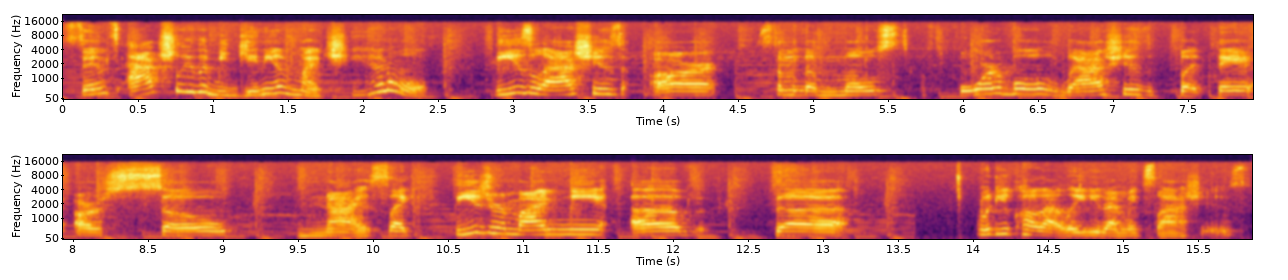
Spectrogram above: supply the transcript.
since actually the beginning of my channel, these lashes are some of the most affordable lashes, but they are so nice. Like these remind me of the what do you call that lady that makes lashes?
